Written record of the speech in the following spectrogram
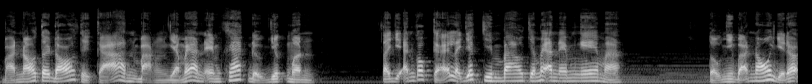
Bà nói tới đó thì cả anh Bằng và mấy anh em khác đều giật mình. Tại vì anh có kể là giấc chim bao cho mấy anh em nghe mà. Tự nhiên bà nói vậy đó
